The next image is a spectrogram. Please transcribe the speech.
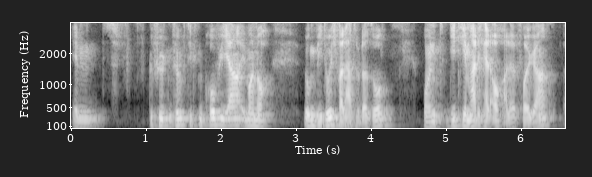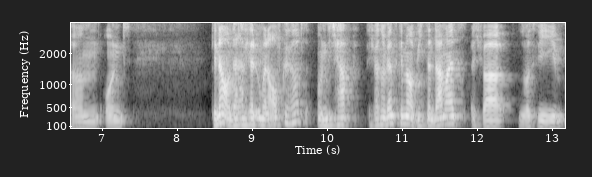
im gefühlten 50. Profijahr immer noch irgendwie Durchfall hatte oder so. Und die Themen hatte ich halt auch alle Vollgas. Ähm, und genau, und dann habe ich halt irgendwann aufgehört und ich habe, ich weiß noch ganz genau, wie ich dann damals, ich war sowas wie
